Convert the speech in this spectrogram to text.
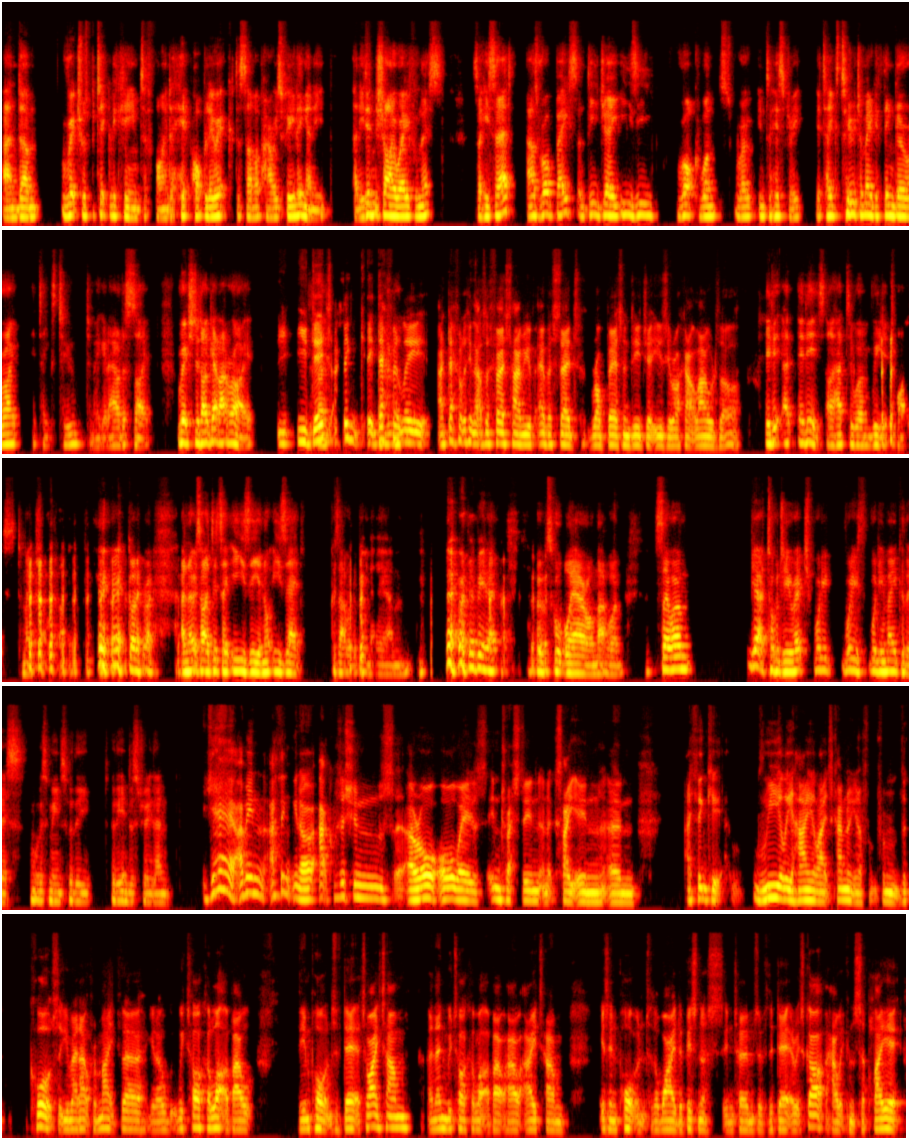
And um, Rich was particularly keen to find a hip hop lyric to sum up Harry's feeling, and he and he didn't shy away from this. So he said, as Rob Base and DJ Easy Rock once wrote into history, it takes two to make a thing go right. It takes two to make it out of sight. Rich, did I get that right? You, you did. I think it definitely. I definitely think that's the first time you've ever said Rob Base and DJ Easy Rock out loud, though. It it is. I had to um, read it twice to make sure I got it right. I noticed I did say easy and not EZ because that would have been a um would have been a, a schoolboy error on that one. So um yeah, talking to you, Rich. What do you what do you what do you make of this? What this means for the for the industry then? Yeah, I mean, I think you know acquisitions are all, always interesting and exciting, and I think it really highlights kind of you know from, from the quotes that you read out from Mike there, you know, we talk a lot about the importance of data to ITAM, and then we talk a lot about how ITAM is important to the wider business in terms of the data it's got, how it can supply it.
